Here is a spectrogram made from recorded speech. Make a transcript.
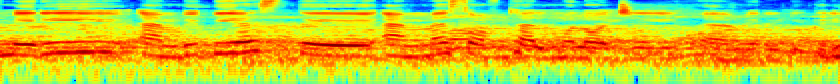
ਮੇਰੀ ਐਮਬੀਬੀਐਸ ਤੇ ਐਮਐਸ ਆਪਥੈਲਮੋਲੋਜੀ ਹੈ ਮੇਰੀ ਡਿਗਰੀ।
